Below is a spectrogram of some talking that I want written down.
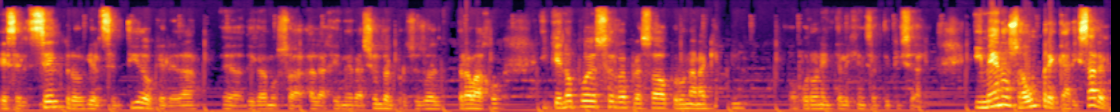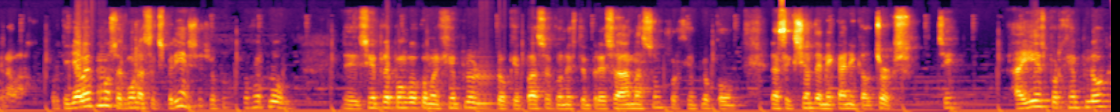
es el centro y el sentido que le da, eh, digamos, a, a la generación del proceso del trabajo y que no puede ser reemplazado por una máquina por una inteligencia artificial. Y menos aún precarizar el trabajo, porque ya vemos algunas experiencias. Yo, por ejemplo, eh, siempre pongo como ejemplo lo que pasa con esta empresa Amazon, por ejemplo, con la sección de Mechanical Turks. ¿sí? Ahí es, por ejemplo,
